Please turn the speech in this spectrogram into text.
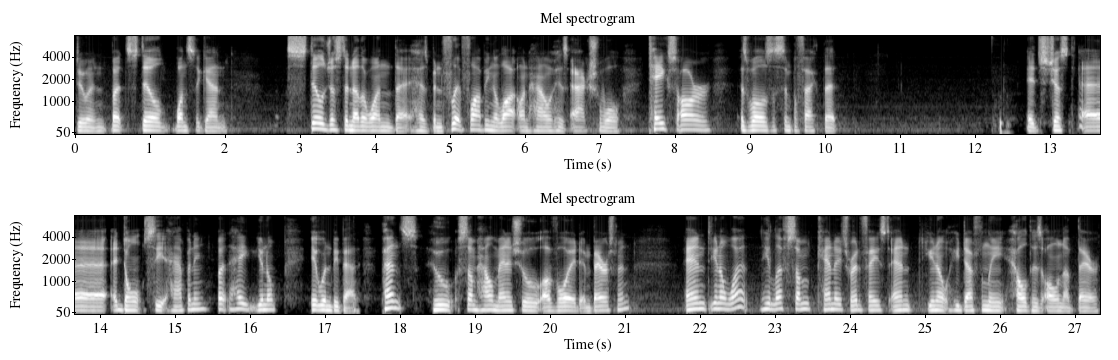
doing but still once again still just another one that has been flip-flopping a lot on how his actual takes are as well as the simple fact that it's just uh, i don't see it happening but hey you know it wouldn't be bad Pence, who somehow managed to avoid embarrassment. And you know what? He left some candidates red faced, and you know, he definitely held his own up there.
